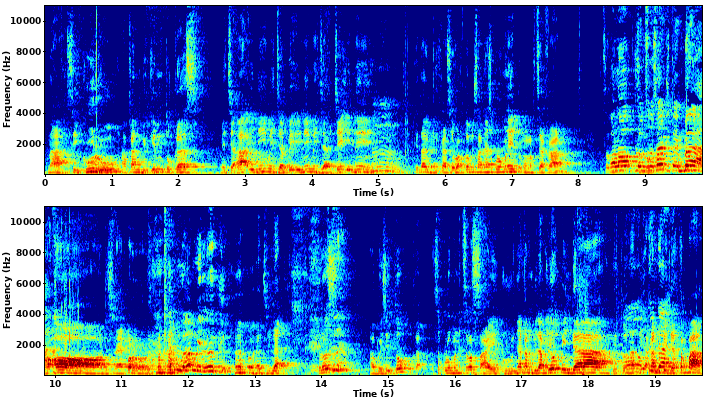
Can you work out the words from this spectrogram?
Nah si guru akan bikin tugas meja A ini, meja B ini, meja C ini. Hmm. Kita dikasih waktu misalnya 10 menit untuk mengerjakan. Kalau belum selesai ditembak Oh, oh, di sniper. kan hamil Gila. Terus habis itu 10 menit selesai, gurunya akan bilang yuk pindah gitu. Oh, Nanti akan pindah. pindah tempat.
